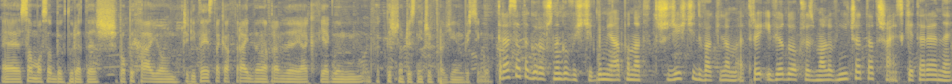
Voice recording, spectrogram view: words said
e, są osoby, które też popychają, czyli to jest taka frajda naprawdę, jak, jakbym faktycznie uczestniczył w prawdziwym wyścigu. Trasa tegorocznego wyścigu miała ponad 32 km i wiodła przez malownicze tatrzańskie tereny.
